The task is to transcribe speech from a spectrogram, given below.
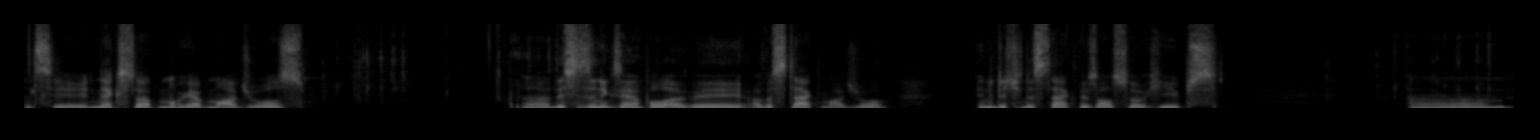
let's see. Next up, we have modules. Uh, this is an example of a of a stack module. In addition to stack, there's also heaps. Um,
